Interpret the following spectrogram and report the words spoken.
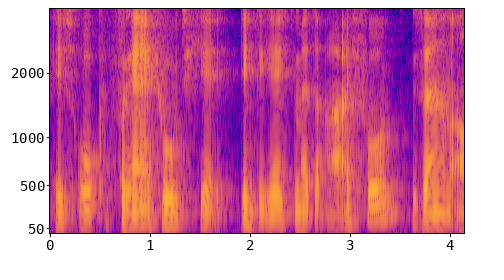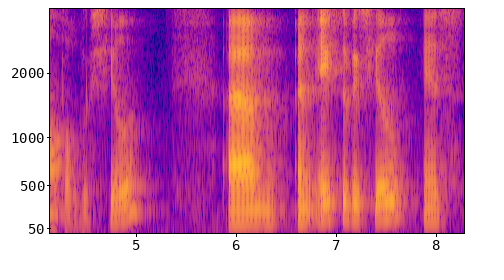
is ook vrij goed geïntegreerd met de iPhone. Er zijn een aantal verschillen. Um, een eerste verschil is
